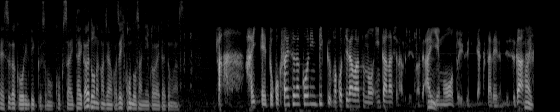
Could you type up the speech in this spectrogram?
えー数学オリンピックその国際大会はどんな感じなのかぜひ近藤さんに伺いたいと思います。あはい、えっと国際数学オリンピック、まあ、こちらはそのインターナショナルですので、うん。IMO というふうに訳されるんですが、はい、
